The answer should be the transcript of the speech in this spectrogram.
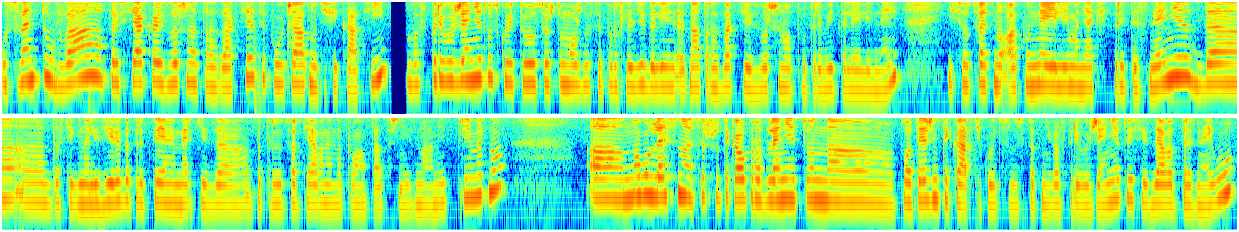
Освен това, при всяка извършена транзакция се получават нотификации в приложението, с които също може да се проследи дали една транзакция е извършена от потребителя или не. И съответно, ако не или има някакви притеснения, да, да сигнализира, да предприеме мерки за, за предотвратяване на по-нататъчни измами, примерно. А, много лесно е също така управлението на платежните карти, които са достъпни в приложението и се издават през него,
